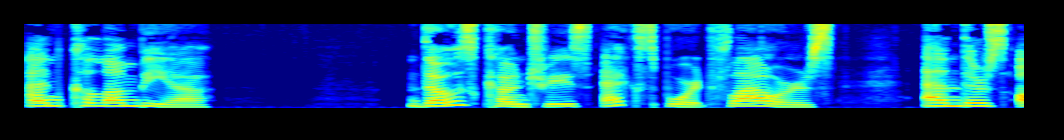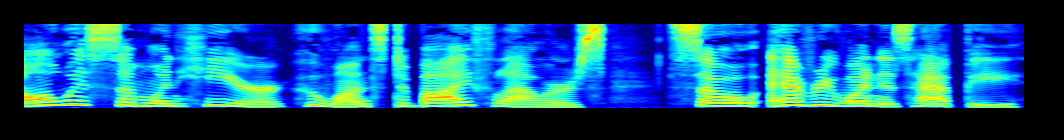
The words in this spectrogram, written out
and Colombia. Those countries export flowers, and there's always someone here who wants to buy flowers, so everyone is happy.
